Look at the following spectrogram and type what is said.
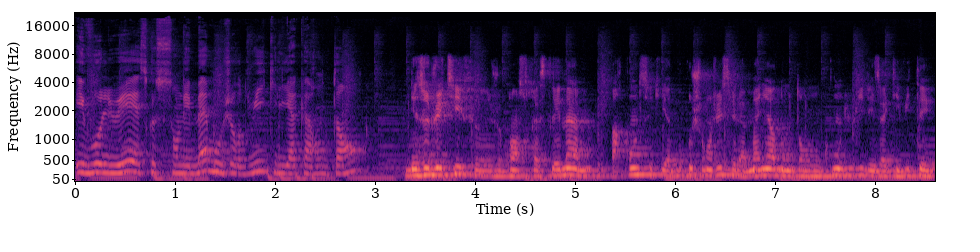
évolué? Est-ce que ce sont les mêmes aujourd'hui qu'il y a 40 ans? Les objectifs, euh, je pense, restent les mêmes. Par contre, ce qui a beaucoup changé, c'est la manière dont on conduit les activités.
